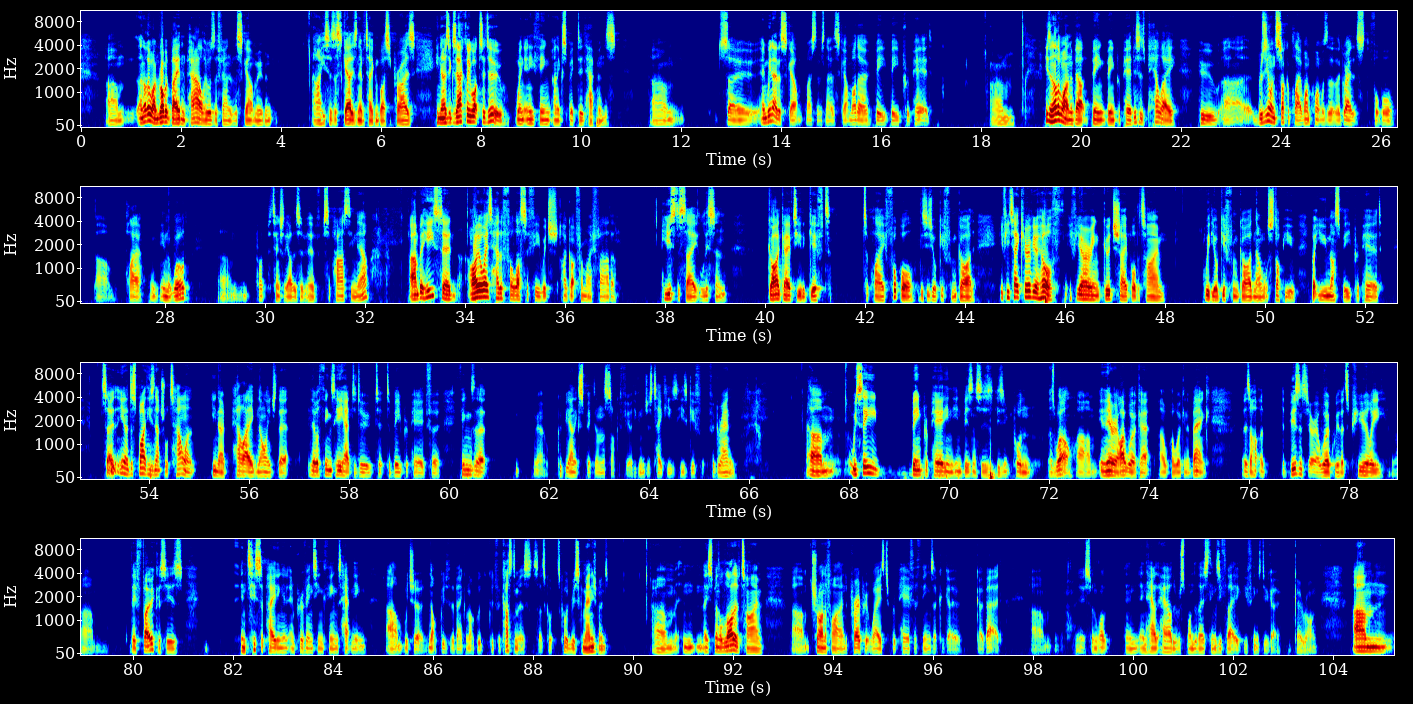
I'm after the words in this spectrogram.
Um, another one, Robert Baden Powell, who was the founder of the Scout movement, uh, he says a scout is never taken by surprise. He knows exactly what to do when anything unexpected happens. Um, so, and we know the scout, most of us know the scout motto, be, be prepared. Um, here's another one about being, being prepared. This is Pele, who, uh, Brazilian soccer player at one point was the, the greatest football, um, player in, in, the world. Um, potentially others have, have, surpassed him now. Um, but he said, I always had a philosophy which I got from my father. He used to say, listen, God gave to you the gift to play football. This is your gift from God. If you take care of your health, if you are in good shape all the time with your gift from God, no one will stop you, but you must be prepared. So, you know, despite his natural talent, you know, Pele acknowledged that there were things he had to do to, to be prepared for things that, you know, could be unexpected on the soccer field. He can just take his, his gift for granted. Um, we see being prepared in, in business is, is important as well. Um, in the area I work at, I, I work in a bank. There's a, a, a, business area I work with that's purely um, their focus is anticipating and, and preventing things happening um, which are not good for the bank or not good good for customers. So it's called, it's called risk management. Um, and they spend a lot of time um, trying to find appropriate ways to prepare for things that could go go bad. Um, a lot and and how how to respond to those things if they if things do go go wrong. Um,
